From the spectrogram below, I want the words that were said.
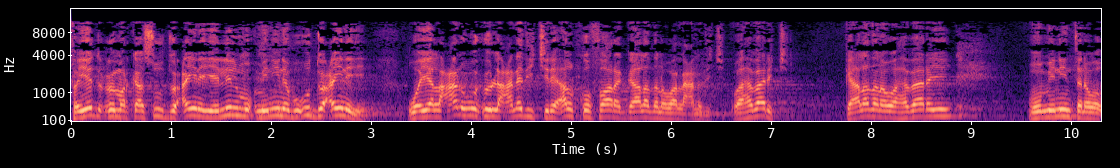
fayadcuu markaasuu ducaynayay lilmu'miniina buu u ducaynayay wayalcanu wuxuu lacnadi jiray alkufaara gaaladana waa lacnadi jiray waa habaari jiray gaaladana waa habaarayay muminiintana waa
